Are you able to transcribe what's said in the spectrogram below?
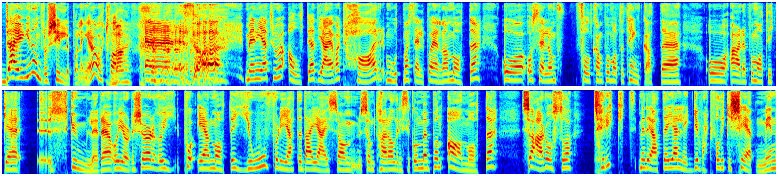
Det er jo ingen andre å skylde på lenger, i hvert fall. Eh, så, men jeg tror alltid at jeg har vært hard mot meg selv på en eller annen måte. Og, og selv om folk kan på en måte tenke at eh, Og er det på en måte ikke eh, skumlere å gjøre det sjøl? Og på en måte jo, fordi at det er jeg som, som tar all risikoen. Men på en annen måte så er det også trygt med det at jeg legger i hvert fall ikke skjebnen min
